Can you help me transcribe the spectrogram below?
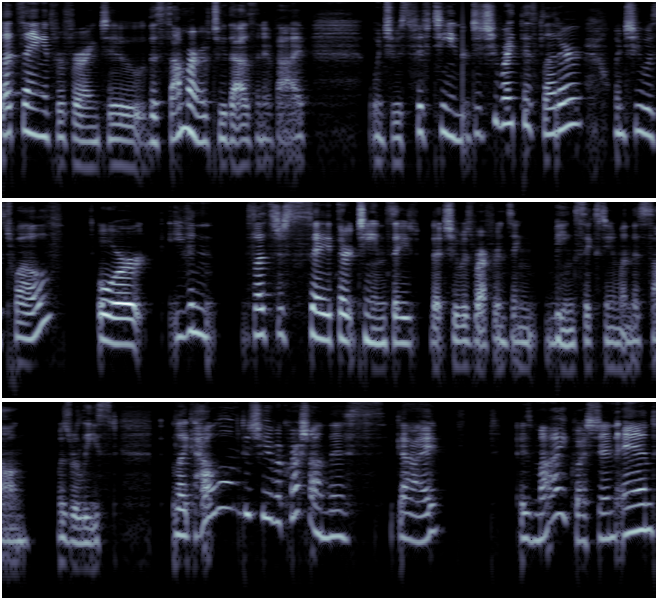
let's saying it's referring to the summer of 2005 when she was 15. Did she write this letter when she was 12? Or even, let's just say 13, say that she was referencing being 16 when this song was released. Like, how long did she have a crush on this guy? Is my question. And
